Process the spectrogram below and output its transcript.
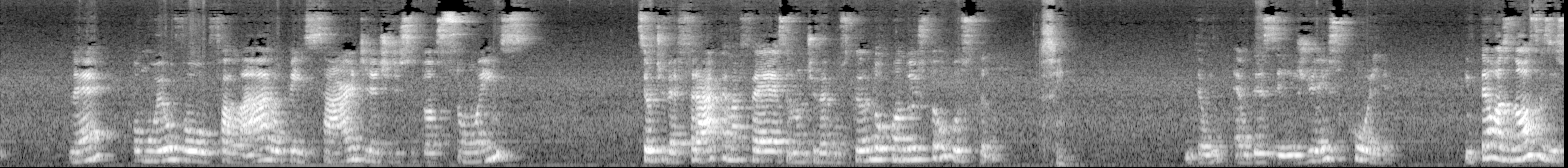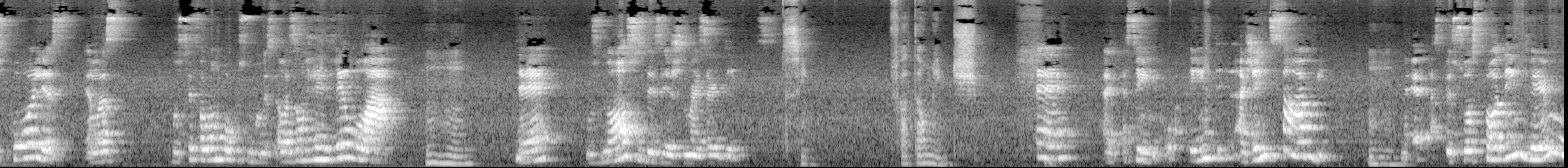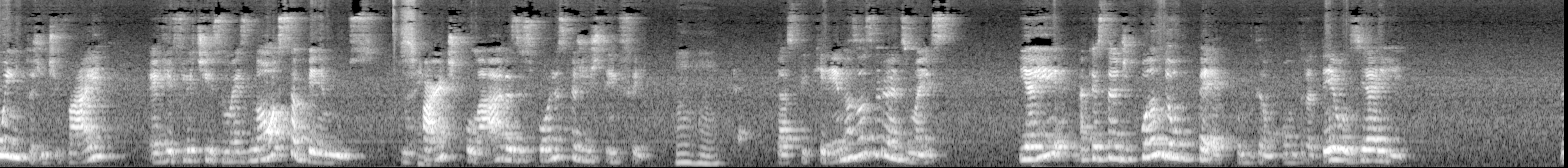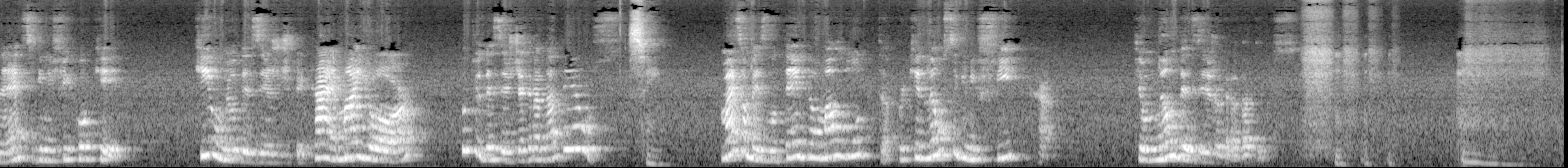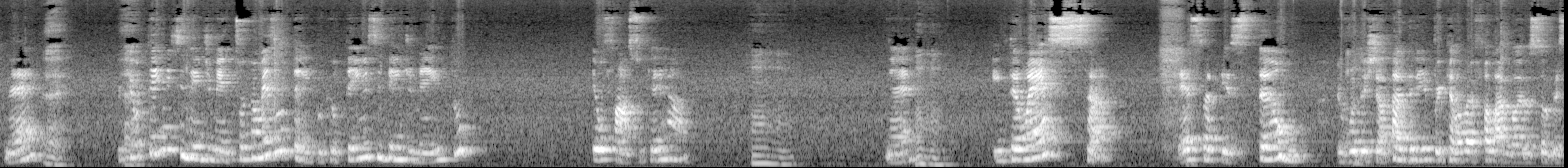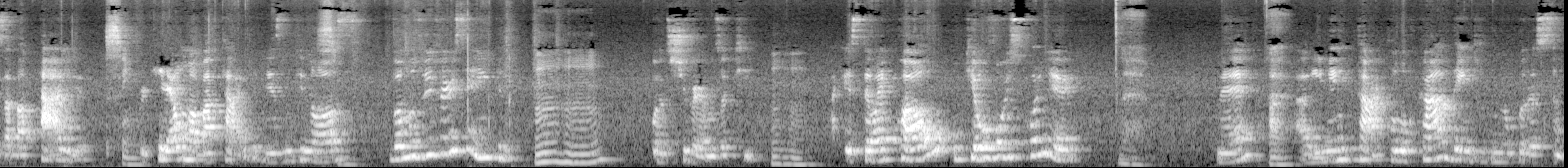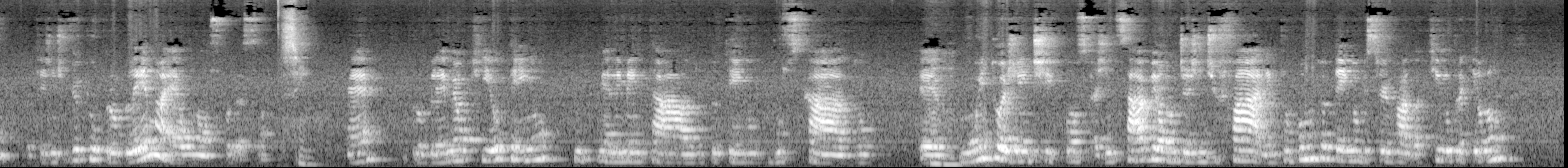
né? Como eu vou falar ou pensar diante de situações. Se eu estiver fraca na fé, se eu não estiver buscando ou quando eu estou buscando. Sim. Então, é o desejo e a escolha. Então, as nossas escolhas, elas, você falou um pouco sobre isso, elas vão revelar, uhum. né, os nossos desejos mais ardentes. Sim, fatalmente. É, assim, a gente sabe, uhum. né, as pessoas podem ver muito, a gente vai é, refletir isso, mas nós sabemos, em Sim. particular, as escolhas que a gente tem feito. Uhum. Das pequenas às grandes, mas e aí, a questão é de quando eu peco, então, contra Deus, e aí? Né? Significa o quê? Que o meu desejo de pecar é maior do que o desejo de agradar a Deus. Sim. Mas, ao mesmo tempo, é uma luta, porque não significa que eu não desejo agradar a Deus. né? É. Porque é. eu tenho esse entendimento, só que ao mesmo tempo que eu tenho esse entendimento, eu faço o que é errado. Uhum né? Uhum. Então essa essa questão eu vou deixar a Padri porque ela vai falar agora sobre essa batalha, Sim. porque é uma batalha, mesmo que nós Sim. vamos viver sempre uhum. quando estivermos aqui. Uhum. A questão é qual o que eu vou escolher, é. né? É. Alimentar, colocar dentro do meu coração, porque a gente viu que o problema é o nosso coração, Sim. né? O problema é o que eu tenho me alimentado, o que eu tenho buscado. É, uhum. Muito a gente, a gente sabe onde a gente falha, então como que eu tenho observado aquilo para que eu não,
